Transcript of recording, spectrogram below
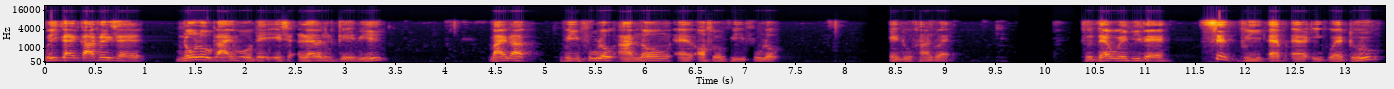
we can calculate the no load line voltage is 11 kV minus V full load unknown and also V full load into 100. So that will be the 6 VFL equal to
